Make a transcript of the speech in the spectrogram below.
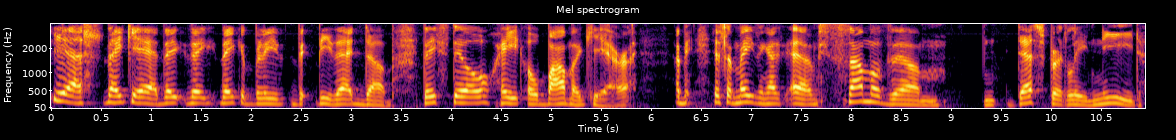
yes, they can. They they they could be be that dumb. They still hate Obamacare. I mean, it's amazing. I, um, some of them desperately need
